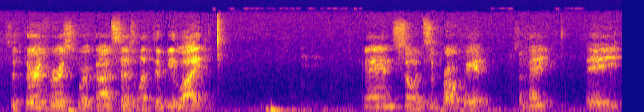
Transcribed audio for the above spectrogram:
It's the third verse where God says, "Let there be light," and so it's appropriate to make a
